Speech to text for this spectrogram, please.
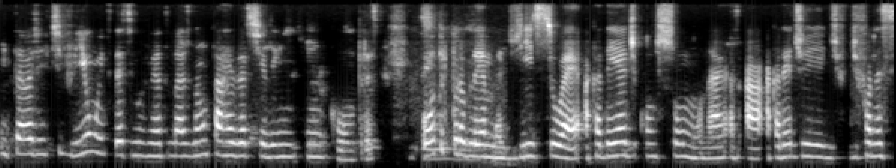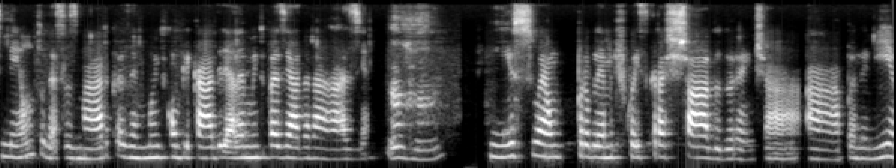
Então a gente viu muito desse movimento, mas não está revertido em, em, compras. Outro problema disso é a cadeia de consumo, né? A, a cadeia de, de, de, fornecimento dessas marcas é muito complicada e ela é muito baseada na Ásia. Uhum. E isso é um problema que ficou escrachado durante a, a pandemia,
